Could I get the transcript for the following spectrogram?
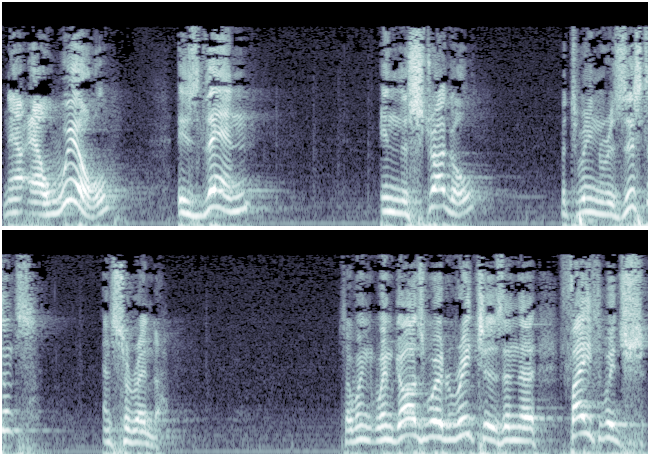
Now, our will is then in the struggle between resistance and surrender. So when, when God's word reaches and the faith which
